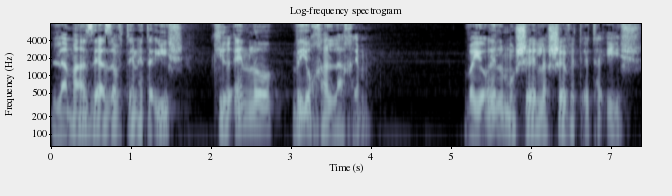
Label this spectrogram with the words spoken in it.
למה זה עזבתן את האיש? קראן לו, ויאכל לחם. ויואל משה לשבת את האיש,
